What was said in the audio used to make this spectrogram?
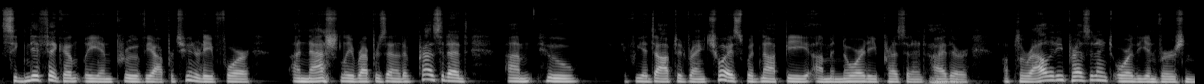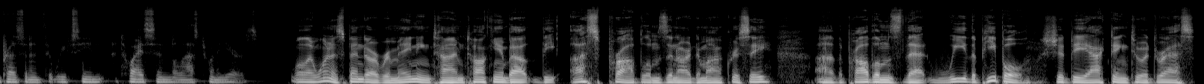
significantly improve the opportunity for a nationally representative president um, who, if we adopted ranked choice, would not be a minority president, mm-hmm. either a plurality president or the inversion president that we've seen twice in the last 20 years. Well, I want to spend our remaining time talking about the us problems in our democracy uh, the problems that we, the people, should be acting to address.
